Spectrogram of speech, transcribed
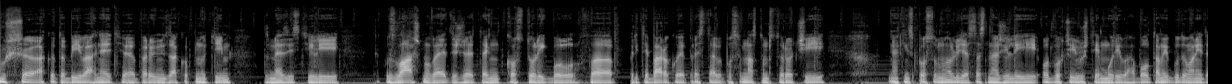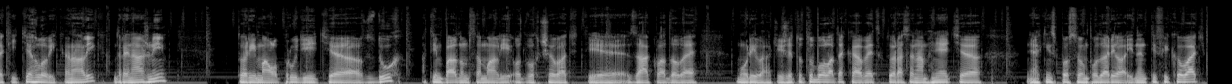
už ako to býva hneď prvým zakopnutím sme zistili takú zvláštnu vec, že ten kostolík bol v, pri tej barokovej prestave v 18. storočí. Nejakým spôsobom ľudia sa snažili odvlhčiť už tie múrivá. Bol tam vybudovaný taký tehlový kanálik, drenážny, ktorý mal prúdiť e, vzduch a tým pádom sa mali odvlhčovať tie základové Muriva. Čiže toto bola taká vec, ktorá sa nám hneď e, nejakým spôsobom podarila identifikovať.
